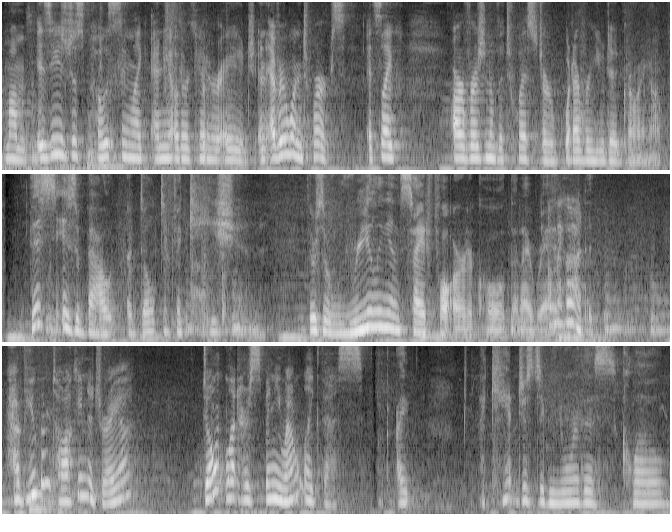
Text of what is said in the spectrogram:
Mom, Izzy's just posting like any other kid her age, and everyone twerks. It's like our version of the twist or whatever you did growing up. This is about adultification. There's a really insightful article that I read. Oh my god. Have you been talking to Drea? Don't let her spin you out like this. I, can't just ignore this, Chloe.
